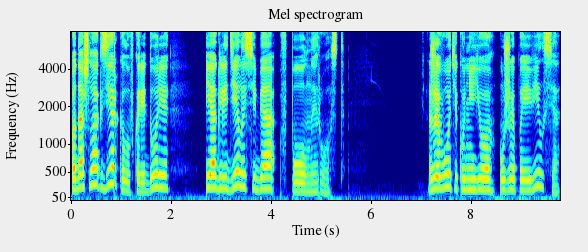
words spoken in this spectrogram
Подошла к зеркалу в коридоре и оглядела себя в полный рост. Животик у нее уже появился,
